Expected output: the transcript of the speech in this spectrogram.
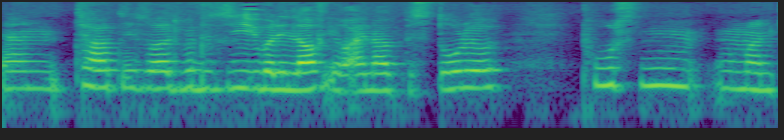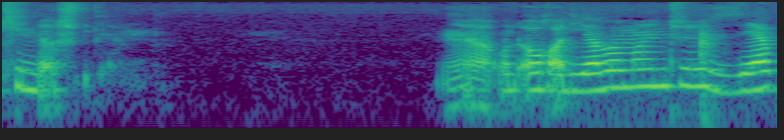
Dann tat sie so, als würde sie über den Lauf ihrer einer Pistole pusten in mein Kinderspiel. Ja, und auch Adiaba meinte, sehr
